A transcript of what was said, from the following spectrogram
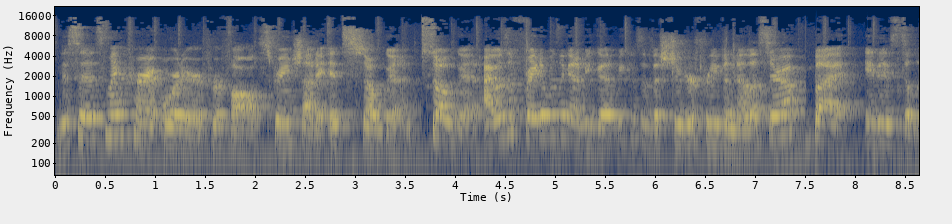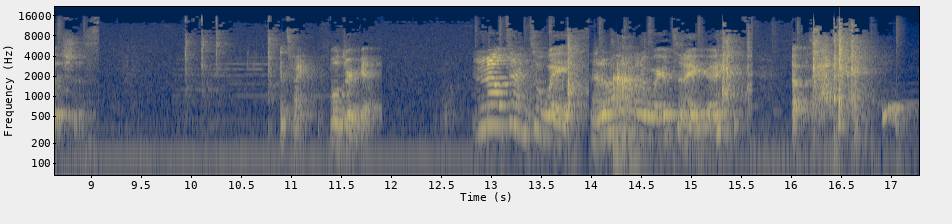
This is my current order for fall. Screenshot it. It's so good. So good. I was afraid it wasn't going to be good because of the sugar-free vanilla syrup, but it is delicious. It's fine. We'll drink it. No time to wait. I don't know what I'm gonna wear tonight, guys. Oh.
